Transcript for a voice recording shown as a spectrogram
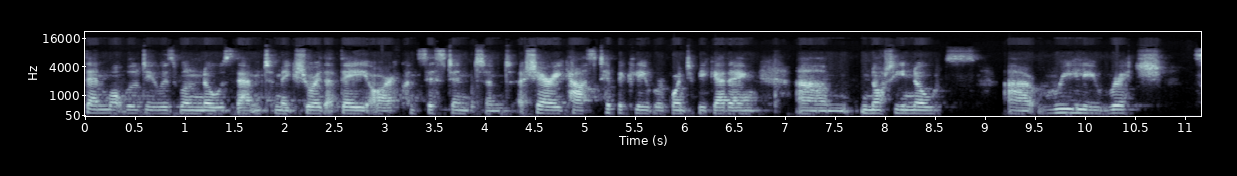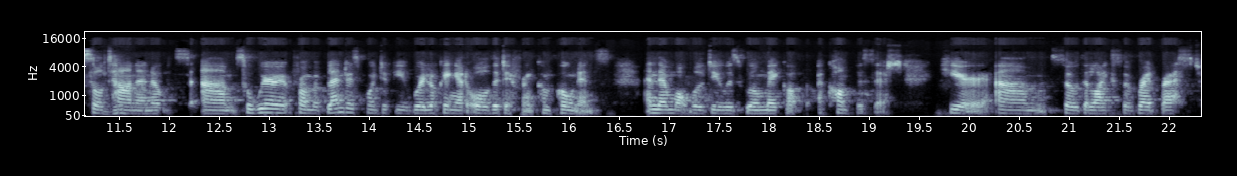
then what we'll do is we'll nose them to make sure that they are consistent and a sherry cask typically we're going to be getting um, nutty notes uh, really rich sultana mm-hmm. notes. Um, so we're from a blender's point of view, we're looking at all the different components. And then what we'll do is we'll make up a composite here. Um, so the likes of redbreast,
